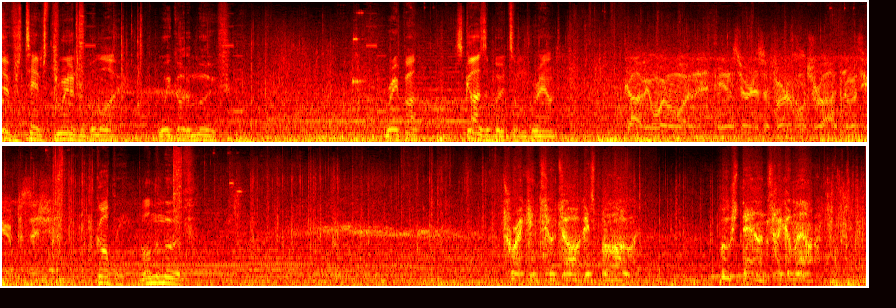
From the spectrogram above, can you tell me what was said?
Surface temp's 300 below. We gotta move. Reaper, skies are boots on ground. Copy 1-1. The insert is a vertical drop north of your position. Copy, on the move. Tracking two targets below. Boost down, take them out.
